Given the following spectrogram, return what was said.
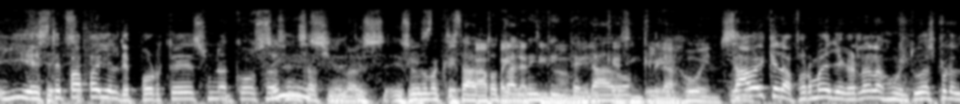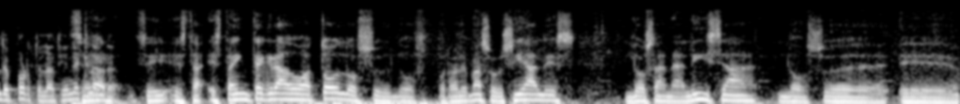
Y este Se- Papa y el deporte es una cosa Sí, sensacional. Es, es un hombre que Este está Papa totalmente integrado. es increíble. Sabe que la forma de llegarle a la juventud es por el deporte, la tiene Sí, clara. sí, está, está integrado a todos los, los problemas sociales, los analiza, los eh, eh,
